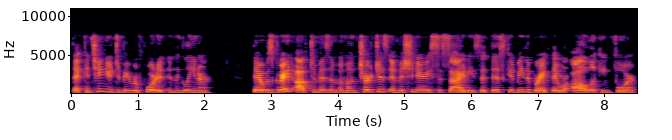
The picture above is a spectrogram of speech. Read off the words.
that continued to be reported in the Gleaner. There was great optimism among churches and missionary societies that this could be the break they were all looking for,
